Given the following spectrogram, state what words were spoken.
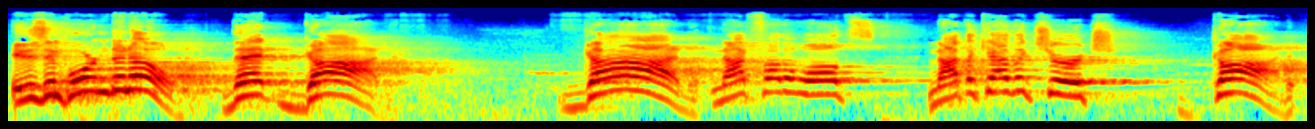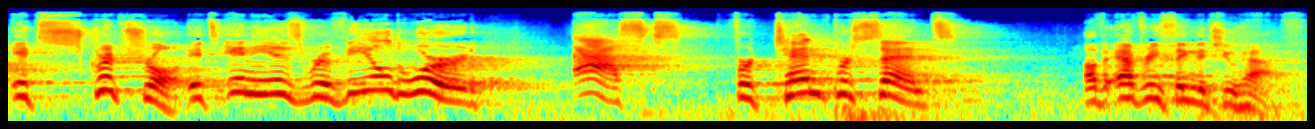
It is important to know that God, God, not Father Waltz, not the Catholic Church, God, it's scriptural, it's in His revealed word, asks for 10% of everything that you have.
